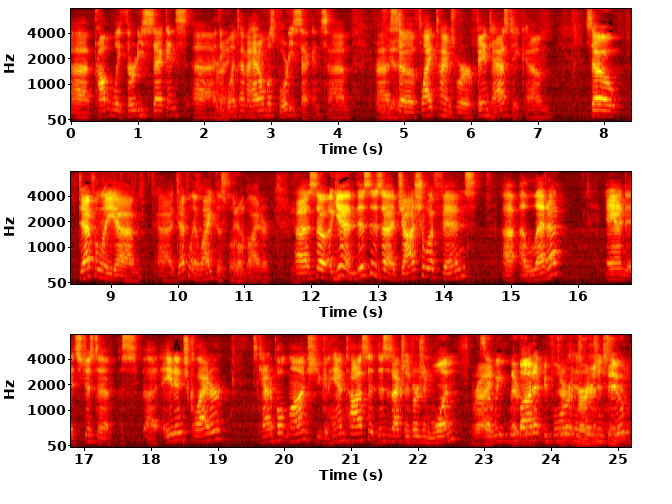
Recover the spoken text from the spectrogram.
uh, probably 30 seconds. Uh, I think Right. one time I had almost 40 seconds. Um, so flight times were fantastic. Um, so definitely, um, uh, definitely like this little Yeah. glider. Yeah. Uh, so again, this is uh, Joshua Finn's uh, Aleda, and it's just a, uh, eight-inch glider. It's catapult launch. You can hand toss it. This is actually version one. Right. So we, we There's bought a- it before his version, two,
